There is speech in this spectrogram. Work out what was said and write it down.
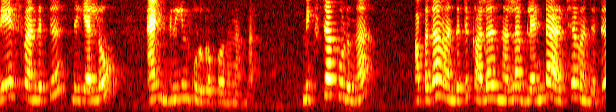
பேஸ் வந்துட்டு இந்த எல்லோ அண்ட் க்ரீன் கொடுக்க போகிறோம் நம்ம. மிக்ஸ்டாக கொடுங்க. அப்போ தான் வந்துட்டு கலர்ஸ் நல்லா பிளெண்ட் ஆச்சே வந்துட்டு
